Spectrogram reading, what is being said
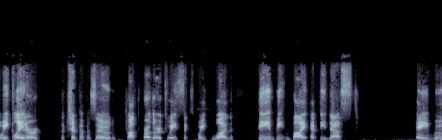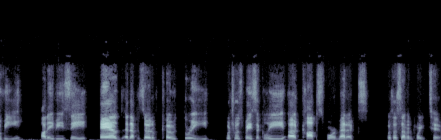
A week later, the Chimp episode dropped further to a 6.1, being beaten by Empty Nest, a movie on ABC, and an episode of Code 3, which was basically uh, Cops for Medics, with a 7.2.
